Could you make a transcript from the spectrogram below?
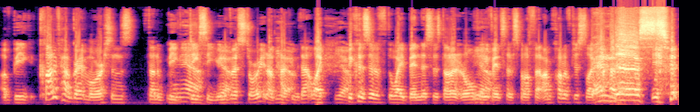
a big kind of how Grant Morrison's done a big Yeah, DC yeah. universe story, and I'm happy Yeah. with that. Like yeah. because of the way Bendis has done it and all the events that have spun off that, I'm kind of just like I have- Bendis!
